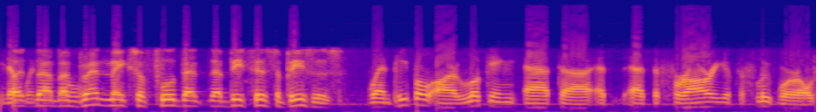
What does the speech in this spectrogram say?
You know, but uh, people- but Brent makes a flute that that beats his to pieces. when people are looking at uh, at at the Ferrari of the flute world,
